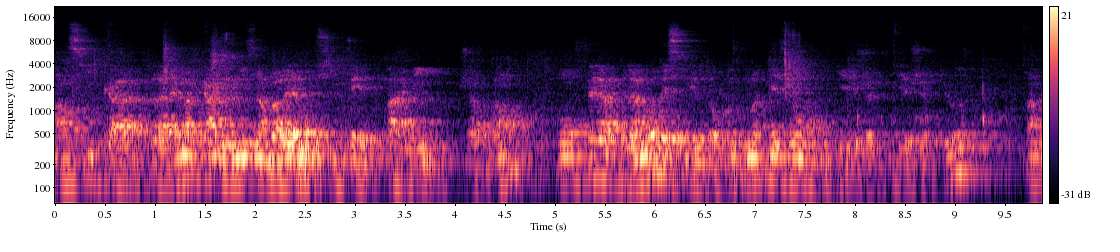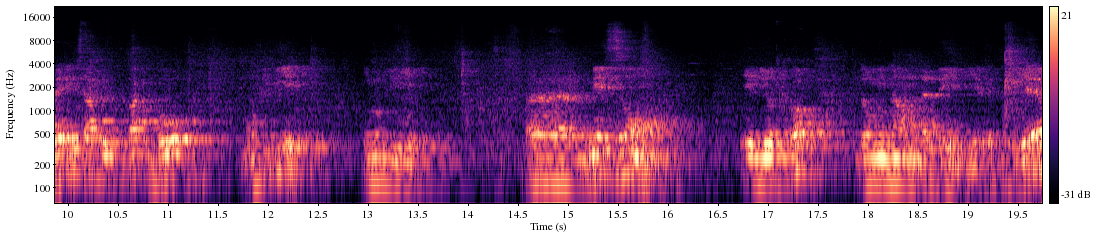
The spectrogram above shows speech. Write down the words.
ainsi qu'à la remarquable mise en valeur du cité parmi jardin, vont faire de la modestie de notre maison villégiature un véritable paquebot mobilier, immobilier. Euh, maison héliotrope dominant l'abbaye d'hier,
